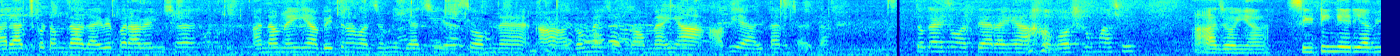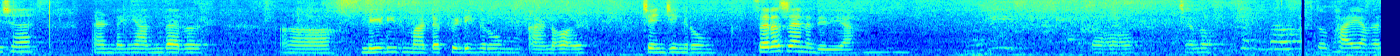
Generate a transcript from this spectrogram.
આ રાજકોટ અમદાવાદ હાઈવે પર આવેલું છે. અને અમે અહીંયા બે, ત્રણ વાર જમી ગયા છીએ. સો અમને આ ગમે છે તો અમે અહીંયા આવીએ હાલતા ને ચાલતા. તો ગાઈઝ હું અત્યારે અહીંયા વોશરૂમમાં છું. આ જો અહીંયા સીટિંગ એરિયા બી છે. એન્ડ અહીંયા અંદર લેડીઝ માટે feeding room and all changing room સરસ છે ને દીદી આ? તો ચલો. તો ભાઈ, અમે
